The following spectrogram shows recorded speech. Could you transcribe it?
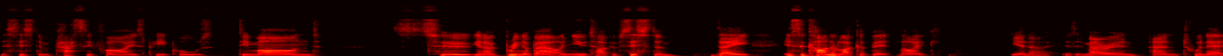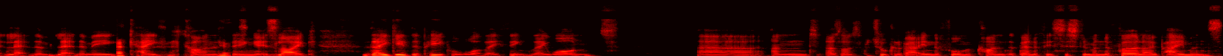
the system pacifies people's demand to, you know, bring about a new type of system. They, it's a kind of like a bit like, you know, is it Marie Antoinette? Let them, let them eat cake kind of yes. thing. It's like they give the people what they think they want. Uh, and as I was talking about in the form of kind of the benefit system and the furlough payments,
